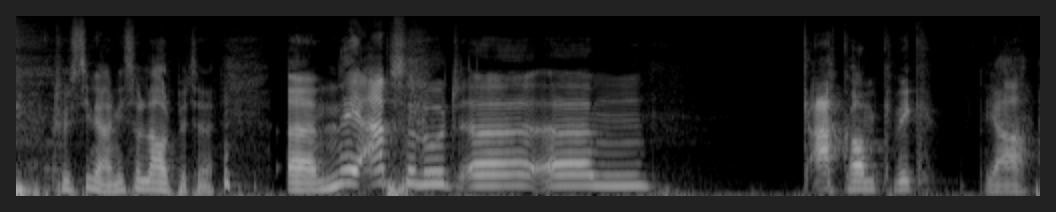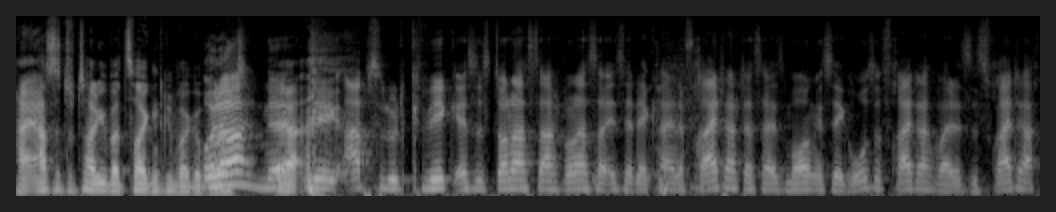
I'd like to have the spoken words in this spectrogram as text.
Christina, nicht so laut bitte. ähm, nee, absolut. Äh, ähm, ach komm, Quick. Ja. Ha, Hast du total überzeugend rübergebracht. Oder? Ne, Ja. Nee, absolut quick. Es ist Donnerstag. Donnerstag ist ja der kleine Freitag. Das heißt, morgen ist der große Freitag, weil es ist Freitag.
